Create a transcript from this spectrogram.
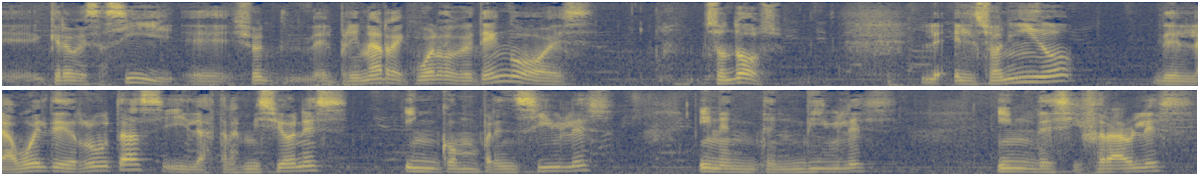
eh, creo que es así. Eh, yo el primer recuerdo que tengo es son dos. El sonido de la vuelta y rutas y las transmisiones incomprensibles, inentendibles, indescifrables.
